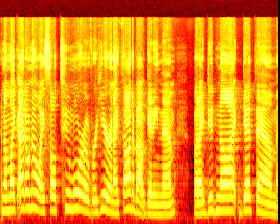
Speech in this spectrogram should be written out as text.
And I'm like, I don't know. I saw two more over here and I thought about getting them, but I did not get them.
